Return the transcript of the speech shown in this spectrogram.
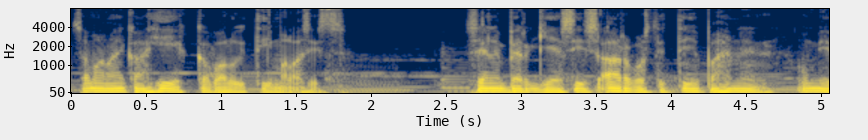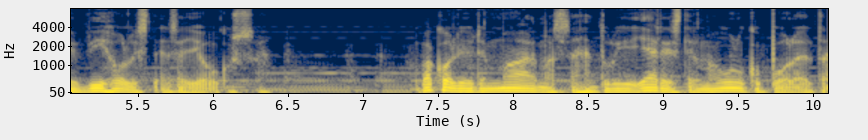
Samaan aikaan hiekka valui tiimalasissa. Sellenbergia siis arvostettiin jopa hänen omien vihollistensa joukossa. Vakolioiden maailmassa hän tuli järjestelmän ulkopuolelta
